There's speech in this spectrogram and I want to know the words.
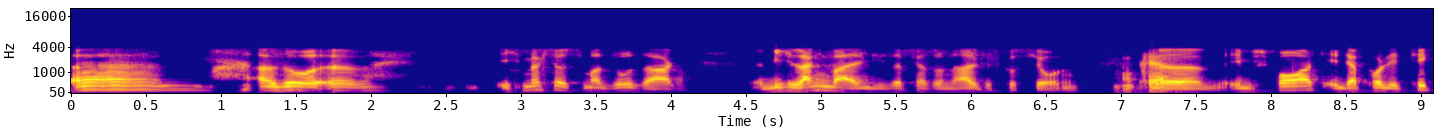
Ähm, also äh, ich möchte es mal so sagen. Mich langweilen diese Personaldiskussionen. Okay. Äh, Im Sport, in der Politik,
